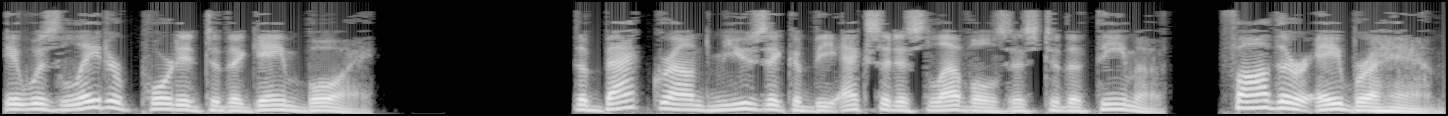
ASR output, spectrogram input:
It was later ported to the Game Boy. The background music of the Exodus levels is to the theme of "'Father Abraham",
